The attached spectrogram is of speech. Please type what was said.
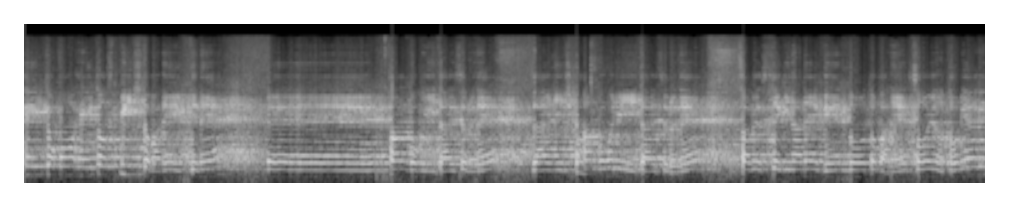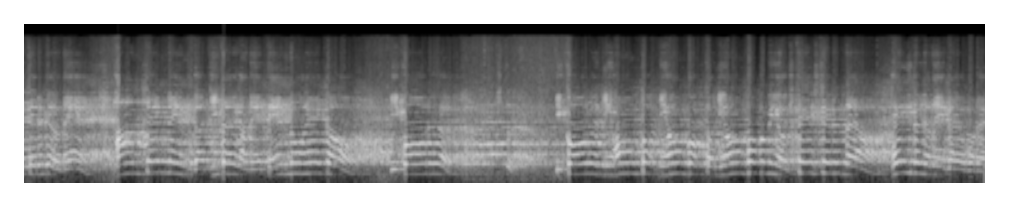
ヘイトコヘイトスピーチとかね言ってね、えー韓国に対するね在日韓国人に対するね差別的なね言動とかねそういうの取り上げてるけどね反天然が自体がね天皇陛下をイコールイコール日本国日本国と日本国民を否定してるんだよヘイトじゃねえかよこれ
